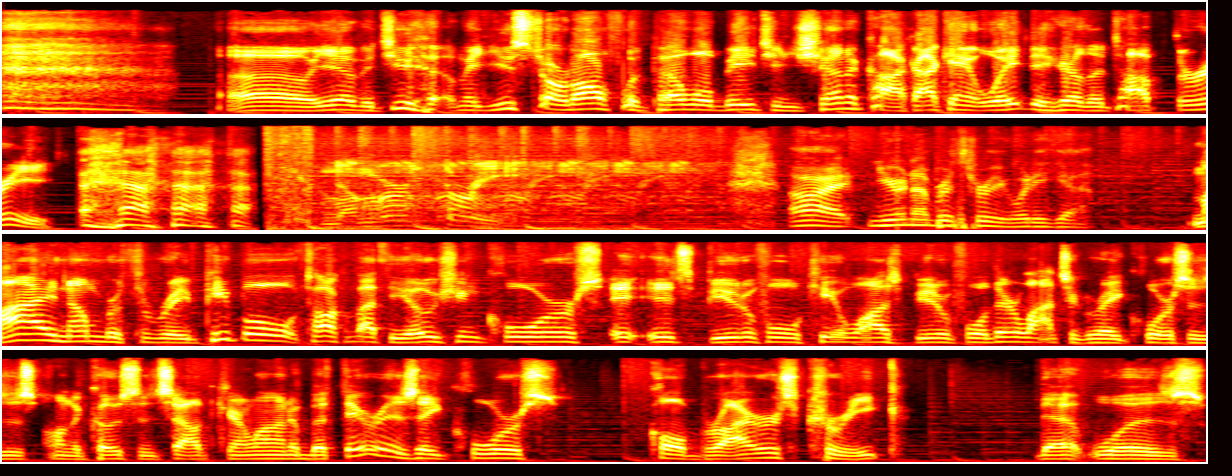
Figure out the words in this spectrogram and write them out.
Oh yeah, but you I mean you start off with Pebble Beach and Shinnecock. I can't wait to hear the top three. number three. All right, you're number three. What do you got? My number three. People talk about the ocean course. It, it's beautiful. Kiawah's beautiful. There are lots of great courses on the coast in South Carolina, but there is a course called Briars Creek that was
